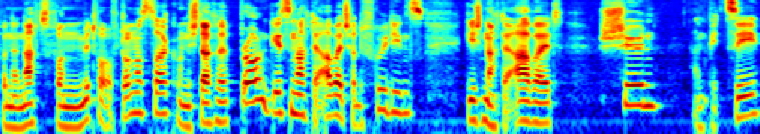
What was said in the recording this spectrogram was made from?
Von der Nacht von Mittwoch auf Donnerstag. Und ich dachte, Bro, dann gehst du nach der Arbeit. Ich hatte Frühdienst. Gehe ich nach der Arbeit. Schön an PC,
